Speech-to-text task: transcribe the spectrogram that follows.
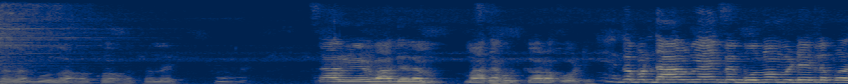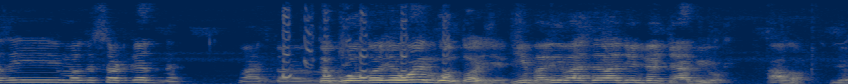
ના બોલો હવે કહો તો નહીં. દારૂ એ વાદે તમે માથાકૂટ કરો ખોટી. એ તો પણ દારૂ આઈ ભાઈ બોલવા માંડે એટલે પછી મગજ સટકે જ ને. વાત કરો. તો બોલતો છે હોય એમ બોલતો હોય છે. એ બધી વાત જવા જોઈએ લ્યો ચા પીવો. હાલો જો.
